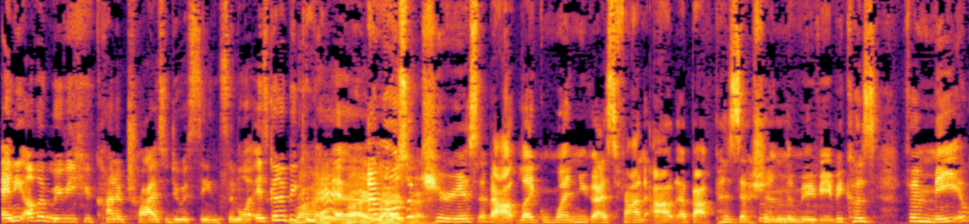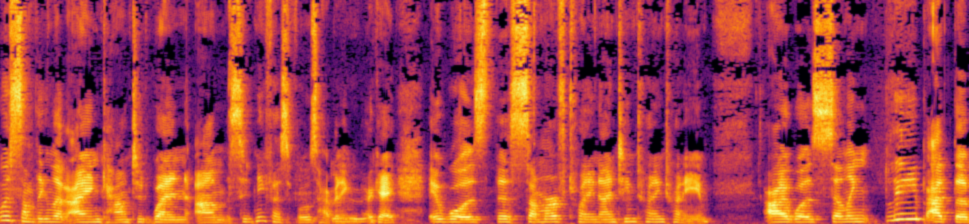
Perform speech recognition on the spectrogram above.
any other movie who kind of tries to do a scene similar is going to be Right, compared. right. I'm right, also right. curious about like when you guys found out about Possession Mm-hmm. the movie because for me it was something that I encountered when um Sydney Festival was happening. Mm-hmm. Okay. It was the summer of 2019 2020. I was selling bleep at the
